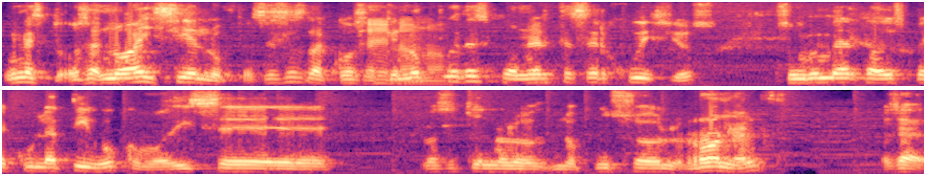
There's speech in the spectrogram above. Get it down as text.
Una o sea, no hay cielo, pues esa es la cosa, que no, puedes ponerte a hacer juicios sobre un mercado especulativo, como dice, no sé quién lo, lo puso, Ronald. O sea,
